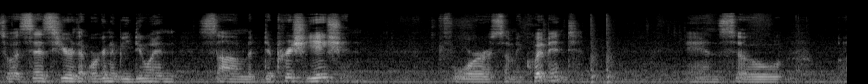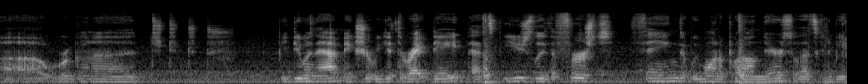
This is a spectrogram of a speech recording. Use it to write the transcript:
So it says here that we're going to be doing some depreciation for some equipment. And so uh, we're going to be doing that, make sure we get the right date. That's usually the first thing that we want to put on there. So that's going to be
